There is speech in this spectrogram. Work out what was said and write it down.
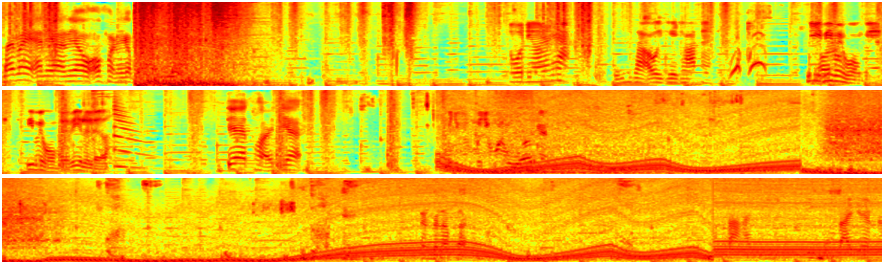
ไม่ไม่อันนี้อันนี้เอาเอาฝั่งนี้กับฝั่งนี้ตัวเดียวนะเนี่ยผมจะเอาอีกเคชาร์จเลยพี่พี่ไม่ห่วงเปพี่ไม่ห่วงเปพี่เลยเหรอ เตี้ยถอยเตี้ยผมมาอยู่มาอยู่บนหัวเนี่ยเป็นไปรับละตายตายแย่ไหน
